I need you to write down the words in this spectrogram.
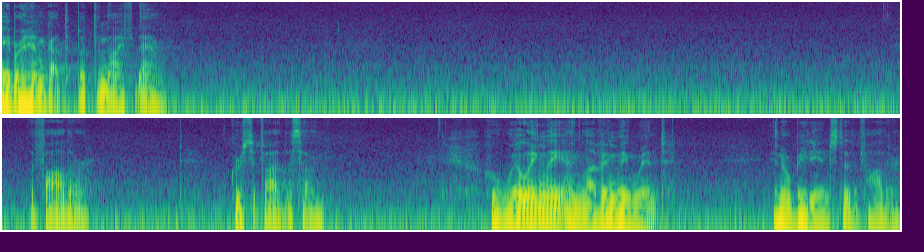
Abraham got to put the knife down. The Father crucified the Son, who willingly and lovingly went in obedience to the Father.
